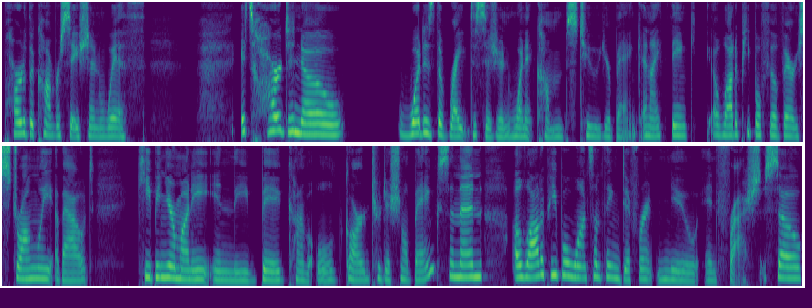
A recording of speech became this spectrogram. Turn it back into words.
part of the conversation with it's hard to know what is the right decision when it comes to your bank. And I think a lot of people feel very strongly about keeping your money in the big kind of old guard traditional banks. And then a lot of people want something different, new, and fresh. So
